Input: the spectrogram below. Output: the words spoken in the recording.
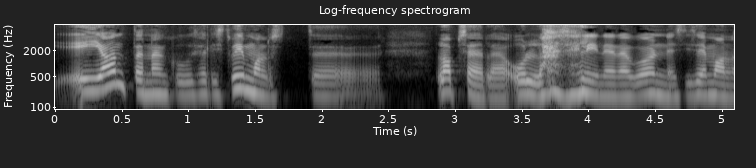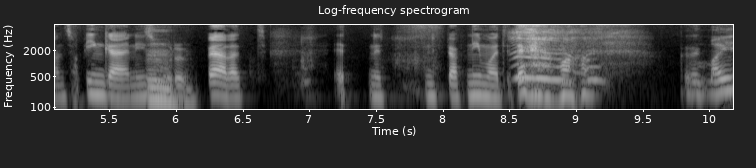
ei anta nagu sellist võimalust äh, lapsele olla selline nagu on. Ja siis emal on see pinge nii suur mm. peal, et, et nüüd, nüüd peab niimoodi tegema. Ma ei,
